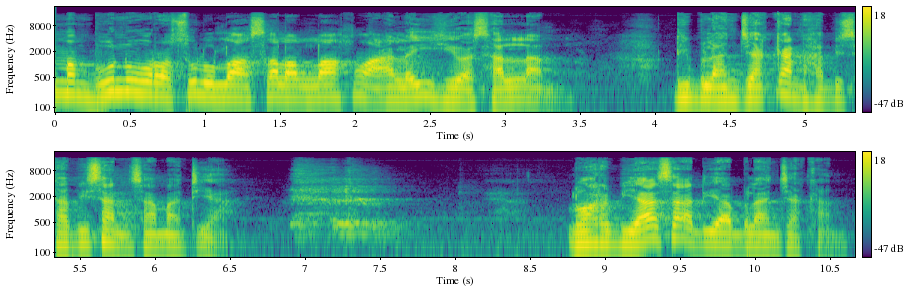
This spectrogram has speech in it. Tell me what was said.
membunuh Rasulullah sallallahu alaihi wasallam. Dibelanjakan habis-habisan sama dia. Luar biasa dia belanjakan.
